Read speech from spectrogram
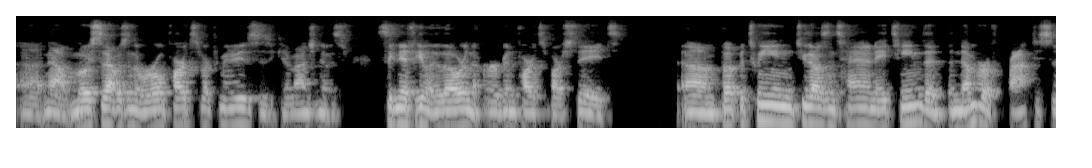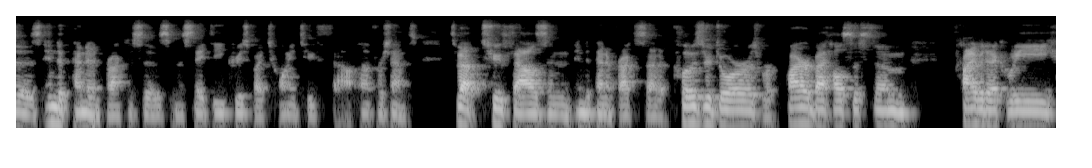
Uh, now, most of that was in the rural parts of our communities. As you can imagine, it was significantly lower in the urban parts of our states. Um, but between 2010 and 18, the, the number of practices, independent practices in the state decreased by 22%. it's about 2,000 independent practices either closed their doors, were acquired by health system, private equity,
